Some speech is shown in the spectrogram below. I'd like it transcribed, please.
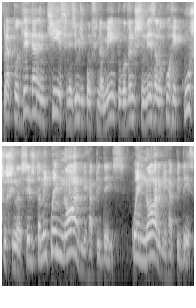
Para poder garantir esse regime de confinamento, o governo chinês alocou recursos financeiros também com enorme rapidez, com enorme rapidez,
